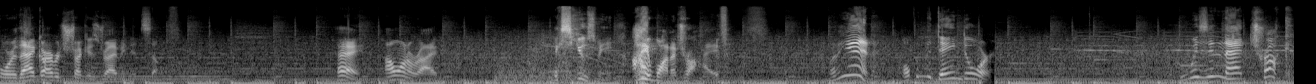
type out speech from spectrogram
Or that garbage truck is driving itself? Hey, I want to ride. Excuse me, I want to drive. Let me in. Open the Dane door. Who is in that truck?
